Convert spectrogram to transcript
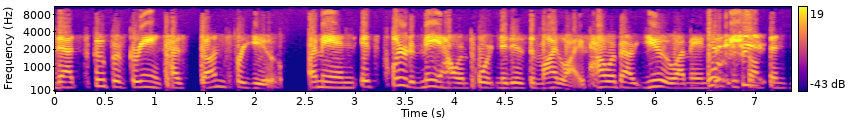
that Scoop of Greens has done for you? I mean, it's clear to me how important it is in my life. How about you? I mean, Well, this is see, something.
